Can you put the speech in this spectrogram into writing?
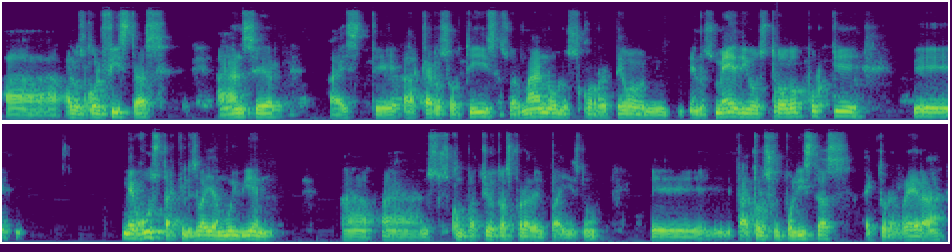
a, a los golfistas, a Anser, a, este, a Carlos Ortiz, a su hermano, los correteo en, en los medios, todo, porque eh, me gusta que les vaya muy bien a, nuestros compatriotas fuera del país, ¿no? Eh, a todos los futbolistas, a Héctor Herrera,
